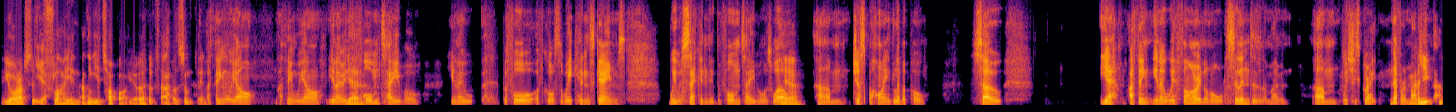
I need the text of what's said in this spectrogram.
You're absolutely Yeah. flying. I think you're top, aren't you, of that or something? I think we are. I think we are. You know, in Yeah. the form table, you know, before, of course, the weekend's games, we were second in the form table as well. yeah. um, just behind Liverpool. So, yeah, I think you know we're firing on all cylinders at the moment, um, which is great. Never imagined you- that.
